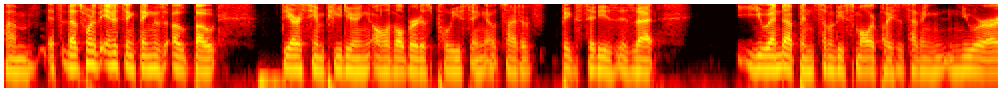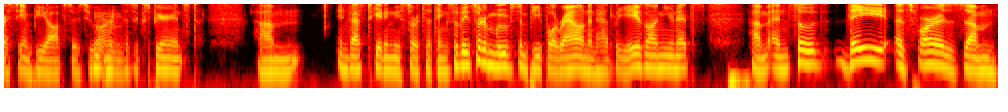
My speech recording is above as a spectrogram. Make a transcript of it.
Um, it's, that's one of the interesting things about the RCMP doing all of Alberta's policing outside of big cities is that you end up in some of these smaller places having newer RCMP officers who aren't Mhm. as experienced um, investigating these sorts of things. So they sort of moved some people around and had liaison units. Um, and so they, as far as um,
